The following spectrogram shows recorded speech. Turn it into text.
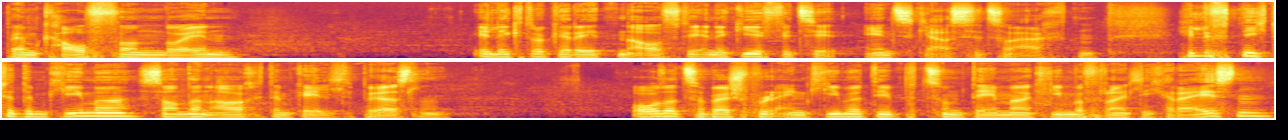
beim Kauf von neuen Elektrogeräten auf die Energieeffizienzklasse zu achten. Hilft nicht nur dem Klima, sondern auch dem Geldbörseln. Oder zum Beispiel ein Klimatipp zum Thema klimafreundlich Reisen.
